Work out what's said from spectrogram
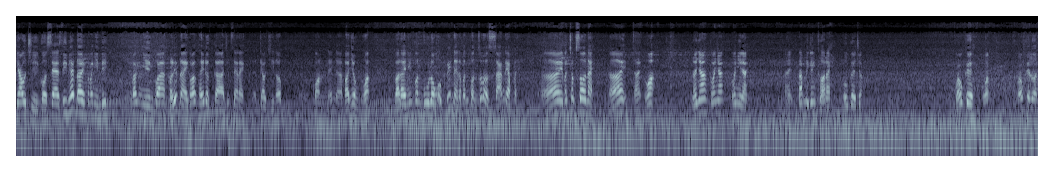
Keo chỉ của xe zin hết đây các bác nhìn đi. Các bác nhìn qua clip này các bác thấy được uh, chiếc xe này keo chỉ nó còn nên uh, bao nhiêu đúng không ạ? Và đây những con bu lông ốc vít này nó vẫn còn rất là sáng đẹp này. Đấy vẫn châm sơn này. Đấy đấy đúng không ạ? Đây nhá các bác nhá. Các bác nhìn này. Đấy, tắt đi cánh cửa này. Ok chưa? Quá ok. Đúng không? quá ok luôn.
